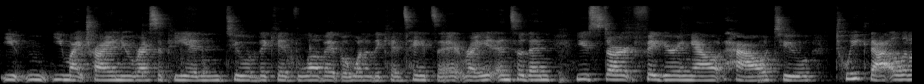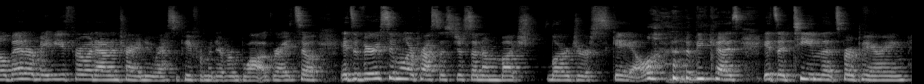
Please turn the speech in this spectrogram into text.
you you might try a new recipe and two of the kids love it but one of the kids hates it right? And so then you start figuring out how to tweak that a little bit or maybe you throw it out and try a new recipe from a different blog right? So it's a very similar process just on a much larger scale because it's a team that's preparing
